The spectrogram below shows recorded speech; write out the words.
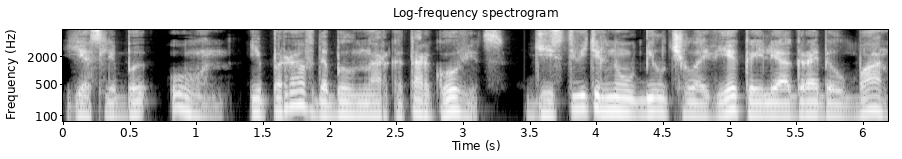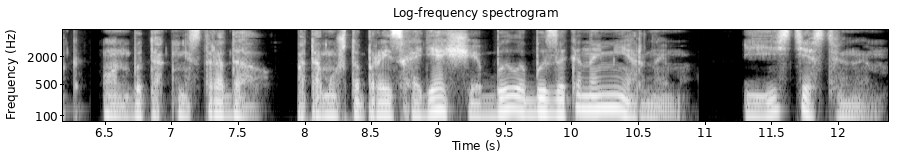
Если бы он и правда был наркоторговец, действительно убил человека или ограбил банк, он бы так не страдал, потому что происходящее было бы закономерным и естественным.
